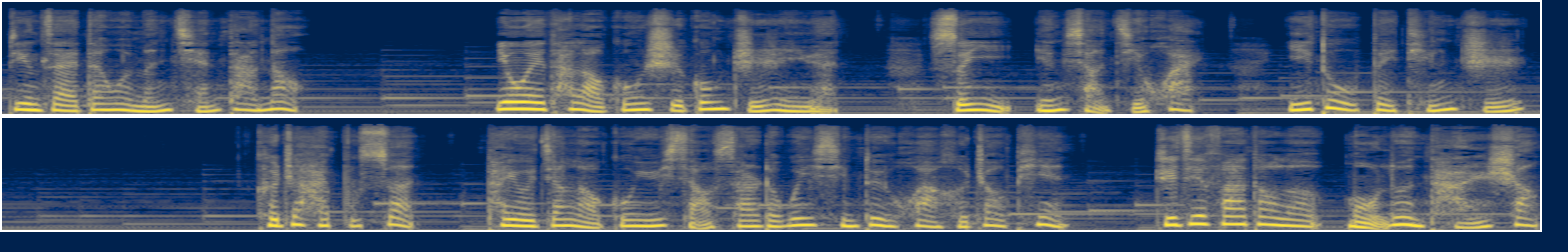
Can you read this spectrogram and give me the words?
并在单位门前大闹。因为她老公是公职人员，所以影响极坏，一度被停职。可这还不算，她又将老公与小三儿的微信对话和照片，直接发到了某论坛上，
